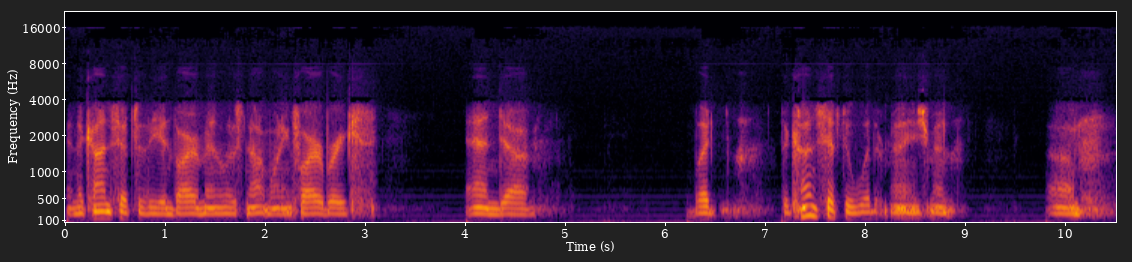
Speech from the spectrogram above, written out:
and the concept of the environmentalists not wanting fire breaks. And, uh, but the concept of weather management um,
